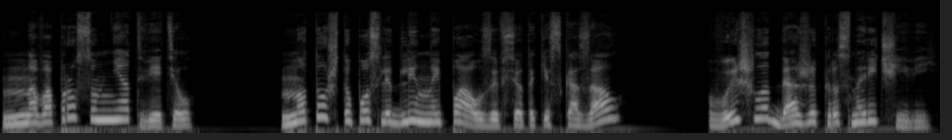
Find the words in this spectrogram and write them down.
На вопрос он не ответил, но то, что после длинной паузы все-таки сказал, вышло даже красноречивей.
